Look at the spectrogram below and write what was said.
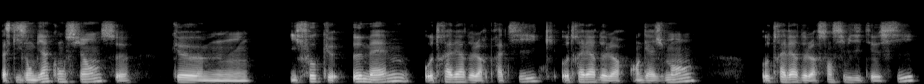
parce qu'ils ont bien conscience que hum, faut que eux-mêmes, au travers de leur pratique, au travers de leur engagement, au travers de leur sensibilité aussi,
